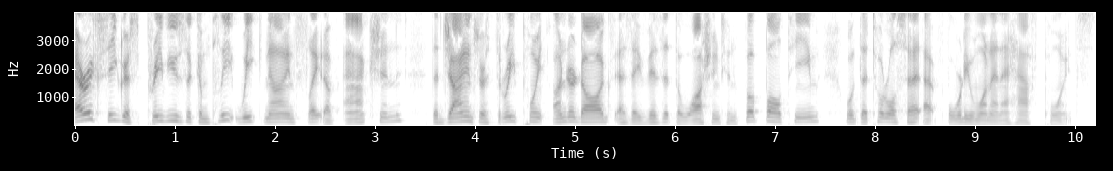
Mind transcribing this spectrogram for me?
Eric Siegrist previews the complete Week 9 slate of action. The Giants are three point underdogs as they visit the Washington football team with the total set at 41.5 points.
